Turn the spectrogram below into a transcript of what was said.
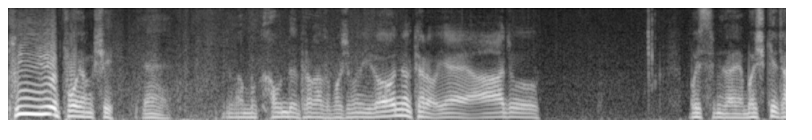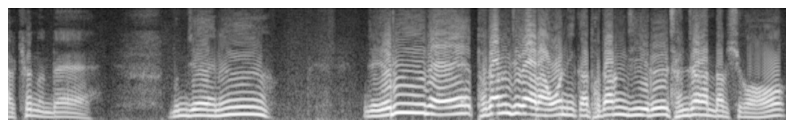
VUFO 형식. 예. 한번 가운데 들어가서 보시면 이런 형태로, 예, 아주 멋있습니다. 예, 멋있게 잘 키웠는데, 문제는, 이제 여름에 도당지가 나오니까 도당지를 전장한답시고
